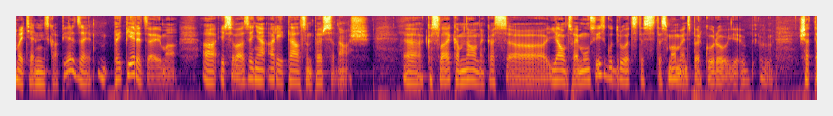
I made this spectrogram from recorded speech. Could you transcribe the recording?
vai ķermeniskā pieredzē, pieredzējumā uh, ir savā ziņā arī tēls un personāžs. Kas laikam nav nekas jauns vai mūsu izgudrots, tas, tas moments, par kuru šeit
